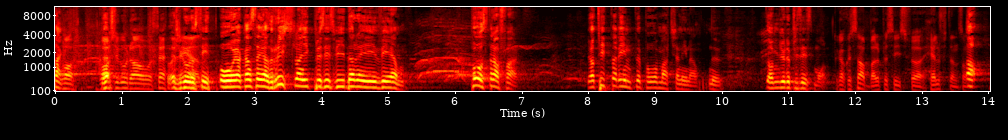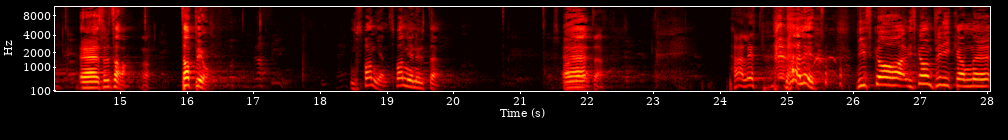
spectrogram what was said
Tack. Var, varsågoda och sätt Varsågod och sitt. Och jag kan säga att Ryssland gick precis vidare i VM. På straffar. Jag tittade inte på matchen innan nu. De gjorde precis mål. Du kanske sabbade precis för hälften som... Ja, eh, så det är samma. Tapio. Spanien. Spanien är ute. Spanien Eh. inte. Härligt! Härligt! Vi ska, vi ska ha en predikan eh,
